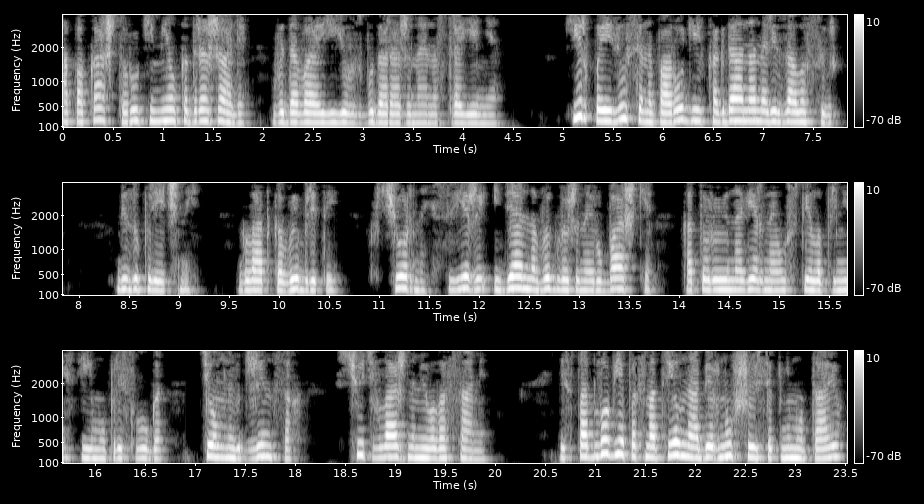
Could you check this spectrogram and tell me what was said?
а пока что руки мелко дрожали, выдавая ее взбудораженное настроение. Кир появился на пороге, когда она нарезала сыр. Безупречный, гладко выбритый, в черной, свежей, идеально выглаженной рубашке, которую, наверное, успела принести ему прислуга, темных джинсах, с чуть влажными волосами. Из-под лобья посмотрел на обернувшуюся к нему Таю,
